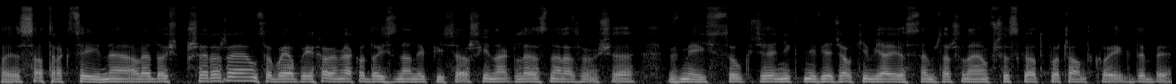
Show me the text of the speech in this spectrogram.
To jest atrakcyjne, ale dość przerażające, bo ja pojechałem jako dość znany pisarz i nagle znalazłem się w miejscu, gdzie nikt nie wiedział, kim ja jestem. Zaczynałem wszystko od początku i gdyby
